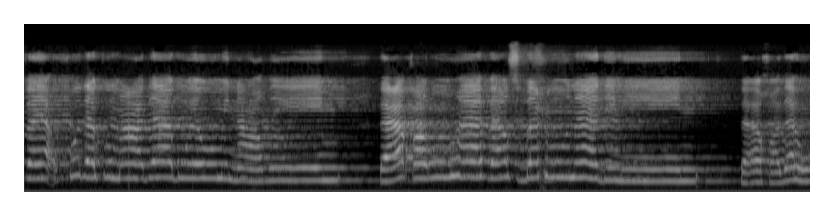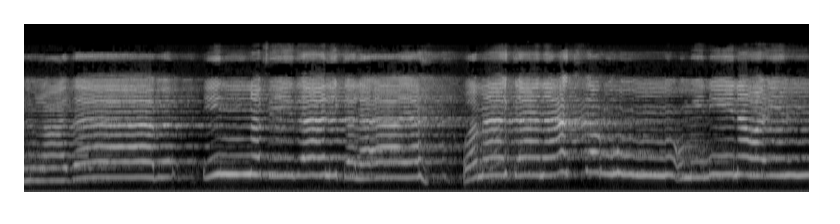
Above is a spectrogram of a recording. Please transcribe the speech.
فيأخذكم عذاب يوم عظيم. فعقروها فأصبحوا نادمين. فأخذهم العذاب. إن في ذلك لآية. وما كان أكثرهم مؤمنين وإن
